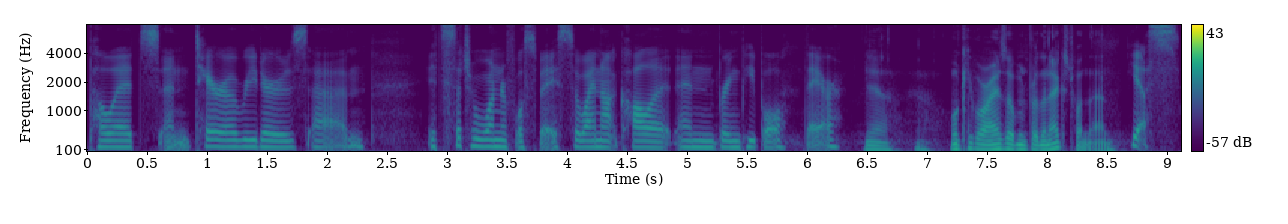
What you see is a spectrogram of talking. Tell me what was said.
poets and tarot readers. Um, it's such a wonderful space, so why not call it and bring people there? Yeah, yeah. We'll keep our eyes open for the next one then. Yes.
